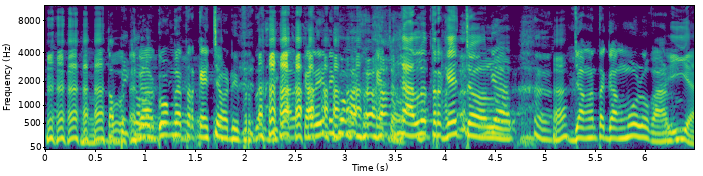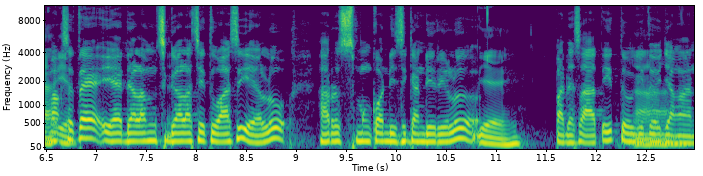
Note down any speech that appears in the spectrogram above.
Tapi Enggak kalau gue enggak terkecoh di pertanyaan kali, ini gue enggak terkecoh. Enggak lu terkecoh lu. Jangan tegang mulu kan. Iya, Maksudnya ya dalam segala situasi ya lu harus mengkondisikan diri lu Iya. Pada saat itu gitu. Ah. Jangan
